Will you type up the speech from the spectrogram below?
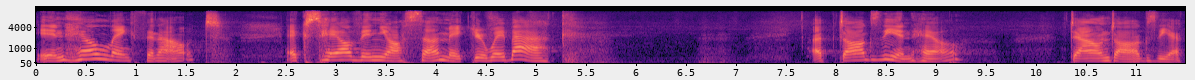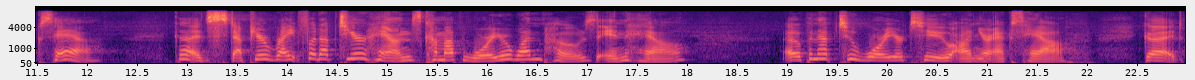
Inhale, lengthen out. Exhale, vinyasa, make your way back. Up dogs the inhale. Down dogs the exhale. Good. Step your right foot up to your hands. Come up warrior one pose. Inhale. Open up to warrior two on your exhale. Good.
